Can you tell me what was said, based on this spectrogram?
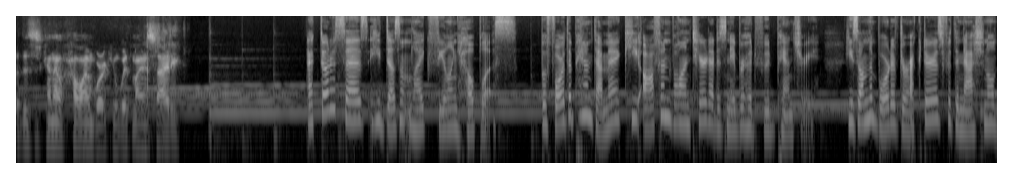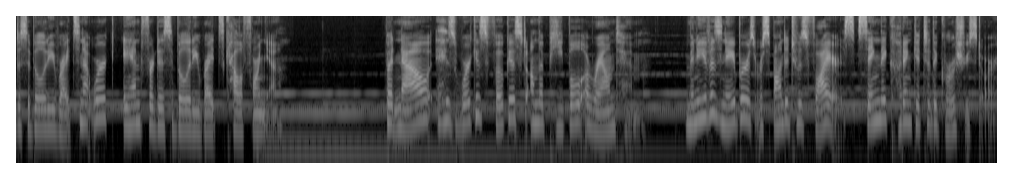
but this is kind of how I'm working with my anxiety. Hector says he doesn't like feeling helpless. Before the pandemic, he often volunteered at his neighborhood food pantry. He's on the board of directors for the National Disability Rights Network and for Disability Rights California. But now, his work is focused on the people around him. Many of his neighbors responded to his flyers, saying they couldn't get to the grocery store.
